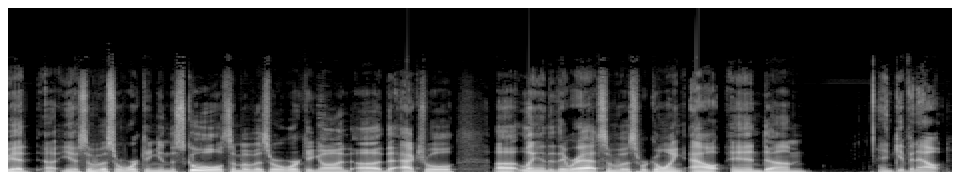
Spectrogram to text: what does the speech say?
we had uh, you know some of us were working in the school some of us were working on uh, the actual uh, land that they were at some of us were going out and um, and giving out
